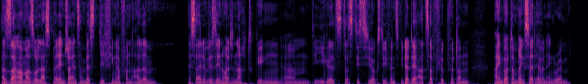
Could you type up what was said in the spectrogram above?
Also sagen wir mal so, lasst bei den Giants am besten die Finger von allem. Es sei denn, wir sehen heute Nacht gegen ähm, die Eagles, dass die Seahawks Defense wieder derart zerpflückt wird, dann, mein Gott, dann bringst du halt Evan Engram,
